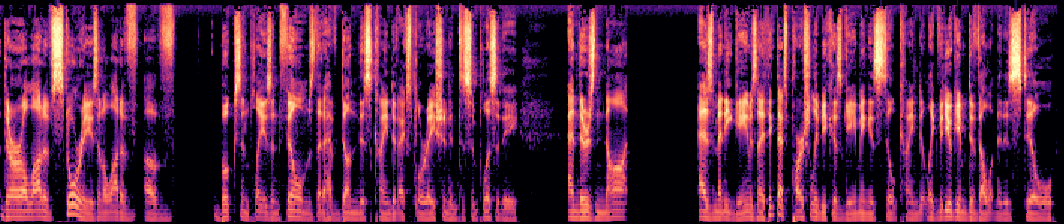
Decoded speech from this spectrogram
there are a lot of stories and a lot of of books and plays and films that have done this kind of exploration into simplicity and there's not as many games and I think that's partially because gaming is still kind of like video game development is still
